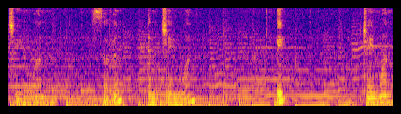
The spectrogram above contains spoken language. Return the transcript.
chain one, seven, and a chain one, eight, chain one,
